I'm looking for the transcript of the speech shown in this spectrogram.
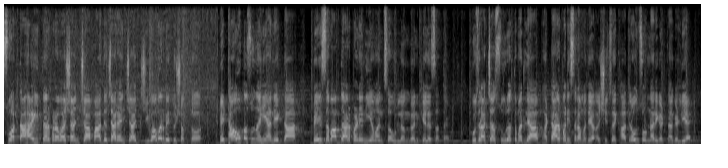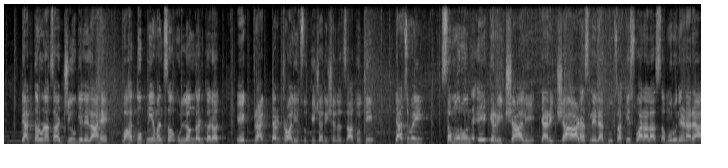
स्वतः इतर प्रवाशांच्या पादचाऱ्यांच्या जीवावर बेतू शकतं हे ठाऊक असूनही अनेकदा बेजबाबदारपणे नियमांचं उल्लंघन केलं जात आहे गुजरातच्या सुरतमधल्या भटार परिसरामध्ये अशीच एक हादरवून सोडणारी घटना घडली आहे. त्यात तरुणाचा जीव गेलेला आहे. वाहतूक नियमांचं उल्लंघन करत एक ट्रॅक्टर ट्रॉली चुकीच्या दिशेनं जात होती. त्याचवेळी समोरून एक रिक्षा आली. त्या रिक्षा आड असलेल्या दुचाकी स्वाराला समोरून येणाऱ्या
